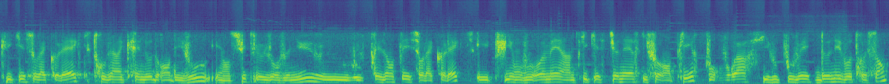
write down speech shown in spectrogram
cliquer sur la collecte, trouver un créneau de rendez-vous et ensuite le jour venu vous vous présentez sur la collecte et puis on vous remet un petit questionnaire qu'il faut remplir pour voir si vous pouvez donner votre sang,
